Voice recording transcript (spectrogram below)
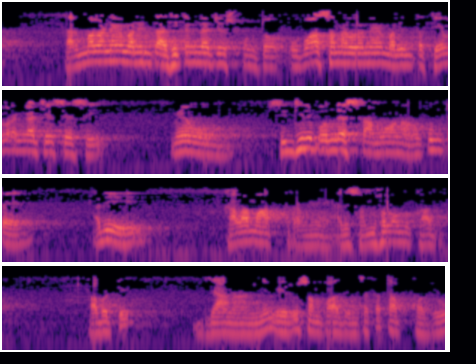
కర్మలనే మరింత అధికంగా చేసుకుంటూ ఉపాసనలనే మరింత తీవ్రంగా చేసేసి మేము సిద్ధిని పొందేస్తాము అని అనుకుంటే అది కళ మాత్రమే అది సంభవము కాదు. కాబట్టి జ్ఞానాన్ని మీరు సంపాదించక తప్పదు.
